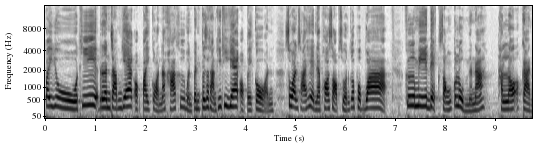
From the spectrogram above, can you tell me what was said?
ไปอยู่ที่เรือนจำแยกออกไปก่อนนะคะ คือเหมือนเป็นเป็นสถานที่ที่แยกออกไปก่อน ส่วนสาเหตุเนี่ยพอสอบสวนก็พบว่า คือมีเด็กสองกลุ่มเนี่ยนะทะเลาะกัน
